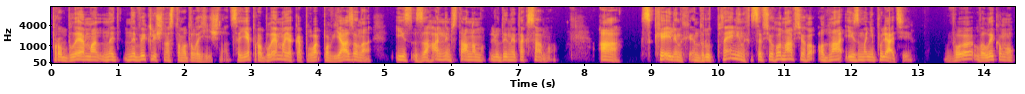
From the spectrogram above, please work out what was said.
проблема не, не виключно стоматологічна, це є проблема, яка пов'язана із загальним станом людини так само. А Scaling and Root Planning – це всього-навсього одна із маніпуляцій в великому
